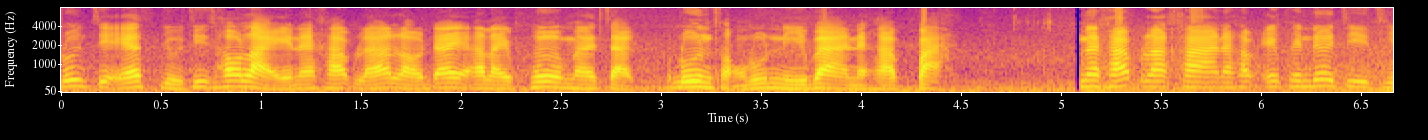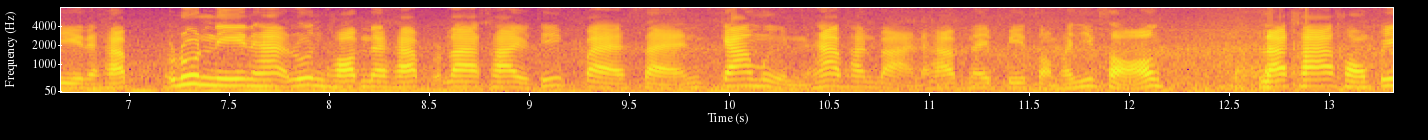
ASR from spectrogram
รุ่น GS อยู่ที่เท่าไหร่นะครับ แล้วเราได้อะไรเพิ่มมาจากรุ่น 2 รุ่นนี้บ้างนะครับปะนะครับราคานะครับ Xpander GT นะครับรุ่นนี้นะฮะรุ่นท็อปนะครับราคาอยู่ที่ 895,000 บาทนะครับในปี 2022 ราคาของปี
